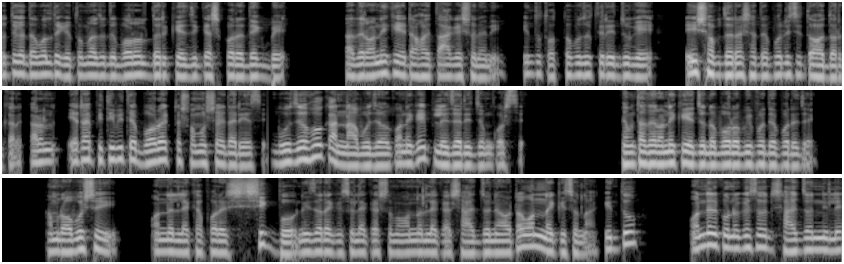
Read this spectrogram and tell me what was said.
সত্যি কথা বলতে কি, তোমরা যদি বড়দেরকে জিজ্ঞাসা করে দেখবে, তাদের অনেকে এটা হয়তো আগে শোনেনি। কিন্তু তথ্য প্রযুক্তির এই যুগে এই শব্দের সাথে পরিচিত হওয়া দরকার। কারণ এটা পৃথিবীতে বড় একটা সমস্যায় দাঁড়িয়েছে বুঝে হোক আর না বুঝে হোক, অনেকেই প্লেজারিজম করছে। এবং তাদের অনেকে এর জন্য বড় বিপদে পড়ে যায়। আমরা অবশ্যই অন্যের লেখা পড়ে শিখব, নিজেরা কিছু লেখার সময় অন্যের লেখার সাহায্য নেওয়াটাও অন্য কিছু না। কিন্তু অন্যের কোনো কিছু সাহায্য নিলে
